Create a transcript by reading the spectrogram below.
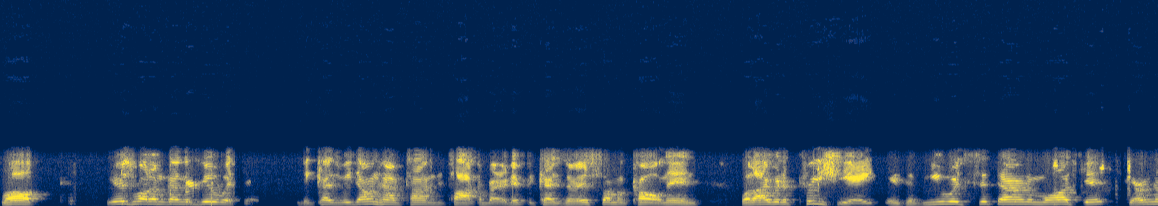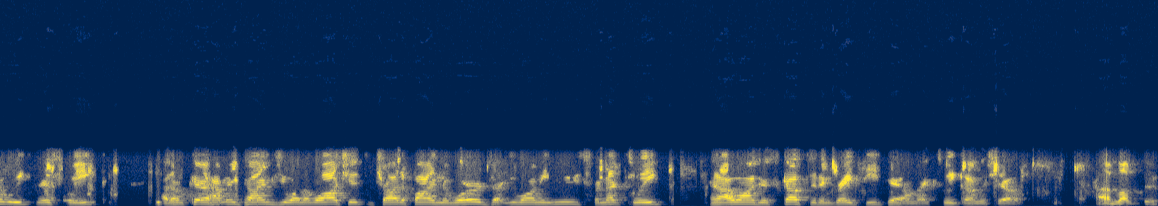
Well, here's what I'm going to do with it because we don't have time to talk about it because there is someone calling in. What I would appreciate is if you would sit down and watch it during the week this week. I don't care how many times you want to watch it to try to find the words that you want to use for next week. And I want to discuss it in great detail next week on the show. I'd love to.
